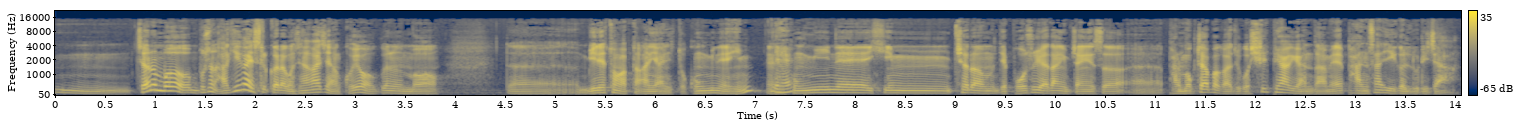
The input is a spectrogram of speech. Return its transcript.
음, 저는 뭐 무슨 악의가 있을 거라고 생각하지 않고요. 그거는 뭐 어, 미래통합당 아니 아니 또 국민의힘 네. 국민의힘처럼 이제 보수 야당 입장에서 어, 발목 잡아가지고 실패하게 한 다음에 반사 이익을 누리자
